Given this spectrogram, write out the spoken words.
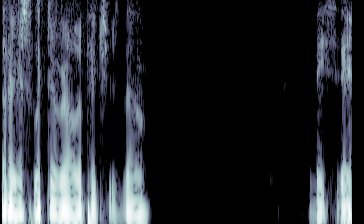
Thought I just looked over all the pictures though. Let me see.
